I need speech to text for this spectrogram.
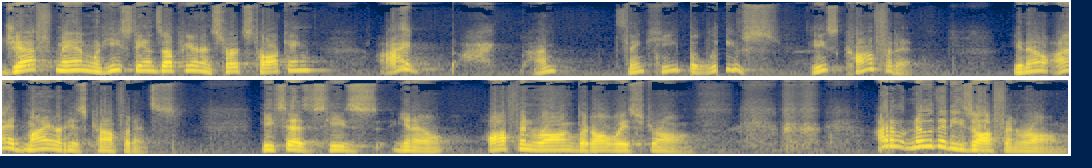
Jeff, man, when he stands up here and starts talking, I, I, I think he believes, he's confident. You know, I admire his confidence. He says he's, you know, often wrong but always strong. I don't know that he's often wrong.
